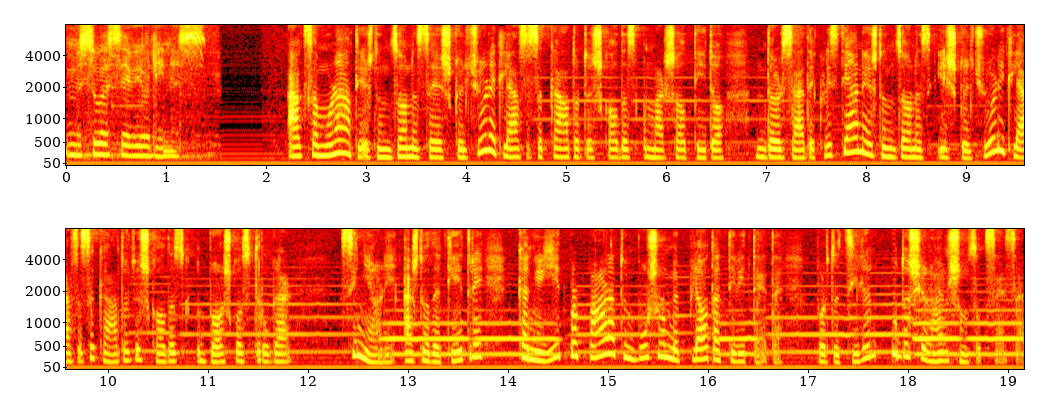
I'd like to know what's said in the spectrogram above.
Mësues e violinës. Aksa Murati është nxënëse e shkëlqyer e klasës së katërt të shkollës Marshall Tito, ndërsa edhe Kristiani është nxënës i shkëlqyer i klasës së katërt të shkollës Boshko Strugar. Si njëri, ashtu dhe tjetri kanë një jetë përpara të mbushur me plot aktivitete, për të cilën u dëshirojmë shumë suksese.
